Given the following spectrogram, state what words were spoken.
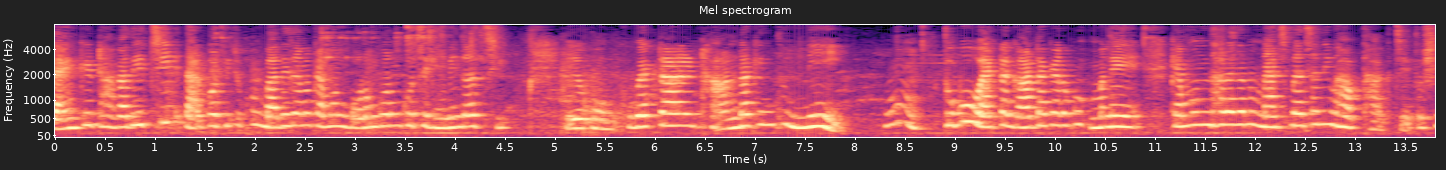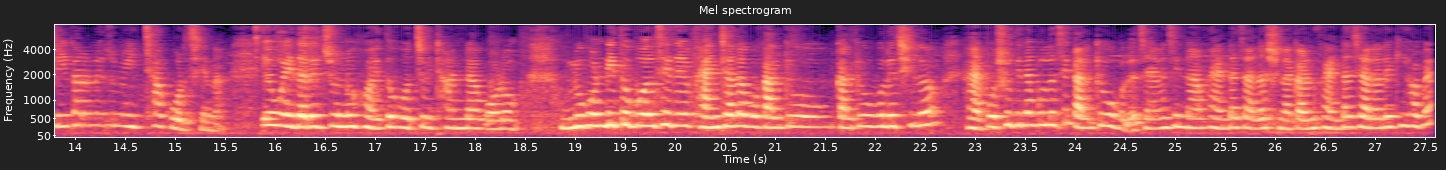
ব্ল্যাঙ্কেট ঢাকা দিচ্ছি, তারপর কিছুক্ষণ বাদে যেন কেমন গরম গরম করছে, ঘেমে যাচ্ছি। এরকম, খুব একটা ঠান্ডা কিন্তু নেই। হুম, তবুও একটা গাটাকে এরকম মানে কেমন ধারা যেন ম্যাচ ম্যাচানি ভাব থাকছে। তো সেই কারণের জন্য ইচ্ছা করছে না। এই ওয়েদারের জন্য হয়তো হচ্ছে ওই ঠান্ডা, গরম। গ্লুকন্ডি তো বলছে যে, ফ্যান চালাবো। কালকেও কালকেও বলেছিল। হ্যাঁ পরশু দিনে বলেছে, কালকেও বলেছে। আমি বলছি, না, ফ্যানটা চালাস না। কারণ ফ্যানটা চালালে কি হবে?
